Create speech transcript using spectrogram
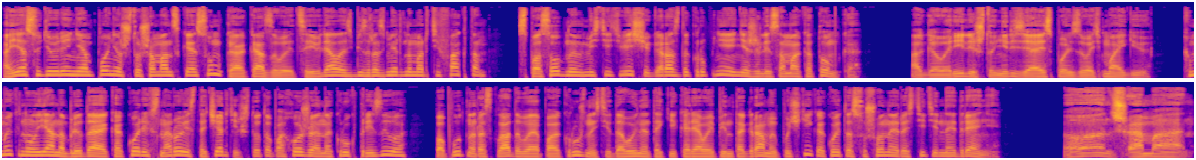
А я с удивлением понял, что шаманская сумка, оказывается, являлась безразмерным артефактом, способным вместить вещи гораздо крупнее, нежели сама котомка. А говорили, что нельзя использовать магию. Хмыкнул я, наблюдая, как Орих сноровисто чертит что-то похожее на круг призыва, попутно раскладывая по окружности довольно-таки корявой пентаграммы пучки какой-то сушеной растительной дряни. «Он шаман»,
